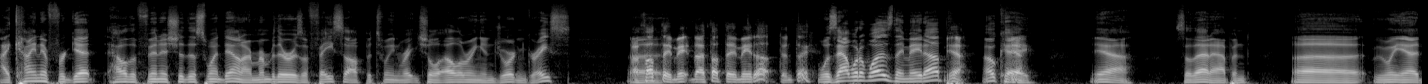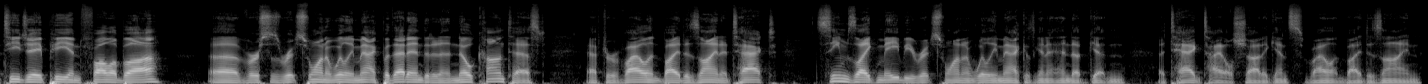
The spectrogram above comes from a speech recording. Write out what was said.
I kind of forget how the finish of this went down. I remember there was a face-off between Rachel Ellering and Jordynne Grace. I Uh, thought they made. I thought they made up, didn't they? Was that what it was? They made up? Yeah. Okay. Yeah. So that happened. Uh, we had TJP and Fallah Bahh uh, versus Rich Swann and Willie Mack, but that ended in a no contest after Violent by Design attacked. Seems like maybe Rich Swann and Willie Mack is going to end up getting a tag title shot against Violent by Design.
